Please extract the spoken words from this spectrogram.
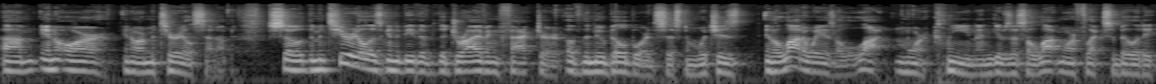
um, in our in our material setup. So the material is going to be the, the driving factor of the new billboard system, which is in a lot of ways a lot more clean and gives us a lot more flexibility.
